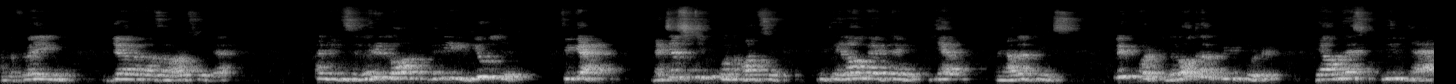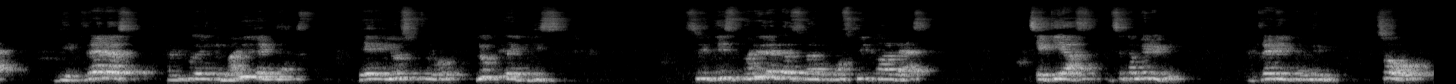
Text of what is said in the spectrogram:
and the flying Vidyadharas are also there. And it is a very long, very huge figure, majestic one also, with elongated ear and other things. People, the local people, they always feel that the traders, particularly the money lenders, they used to look like this. See, these money lenders were mostly called as Chettias. It's a community, a trading community. So,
